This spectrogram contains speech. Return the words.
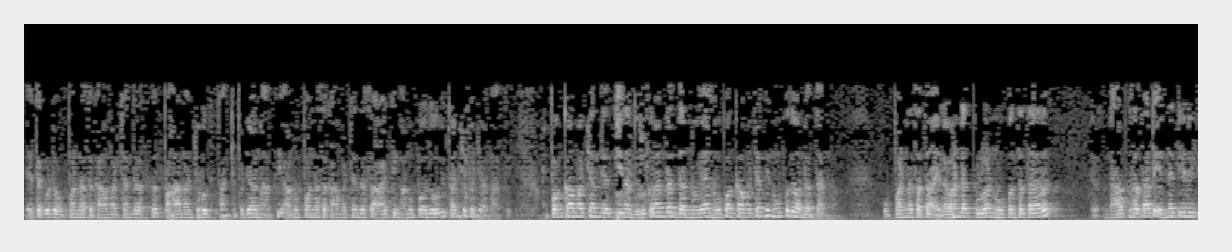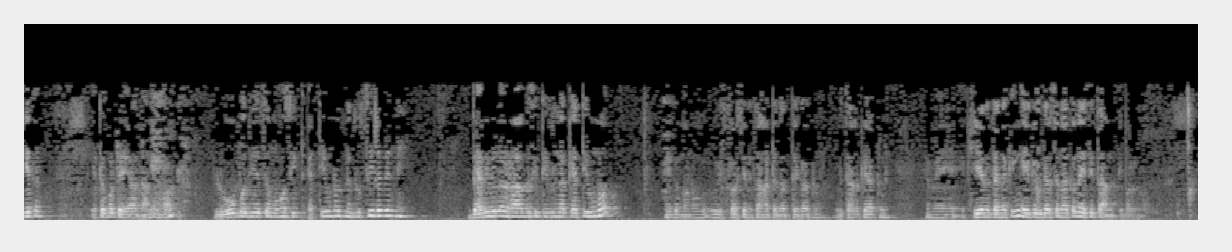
එතකොට උපන්නස කාමච්ඡන්දස්ස පහනංච හොත් පංචපජානාති අනුපන්නස කාමච්ඡන්දස්ස ආයතින් අනුපාදෝ හොති පංචපජානාති. උපං කාමච්ඡන්දය තියෙන දුරු කරන්නත් දන්නවා එයා නූපං කාමච්ඡන්දේ නූපදවන්නත් දන්නවා. උපන්න සතා එලවන්නත් පුළුවන් නූපන් සතාව නාපු සතාට එන්නේ තියෙන විදිහට. එතකොට එයා දන්නවා ලෝභ දේශ මොහ සිත් ඇති වුණොත් නෙදුස්සීල වෙන්නේ. බැරි වෙලා රාග සිත් ඉවිලක් ඇති වුණොත් මේක මනෝ ස්පර්ශ නිසා හටගත් එකක් නේ විතරකයක් නේ. මේ කියන තැනකින් ඒක විදර්ශනා කළා ඒ සිත අන්ති බලනවා.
